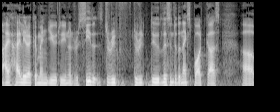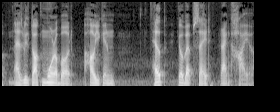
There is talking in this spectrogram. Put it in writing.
I highly recommend you to you know to see to, re, to, to listen to the next podcast uh, as we'll talk more about how you can help your website rank higher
